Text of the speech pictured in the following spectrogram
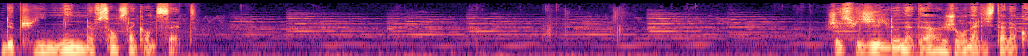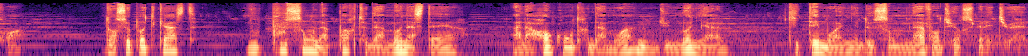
depuis 1957. Je suis Gilles Donada, journaliste à la Croix. Dans ce podcast, nous poussons la porte d'un monastère à la rencontre d'un moine ou d'une moniale qui témoigne de son aventure spirituelle.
